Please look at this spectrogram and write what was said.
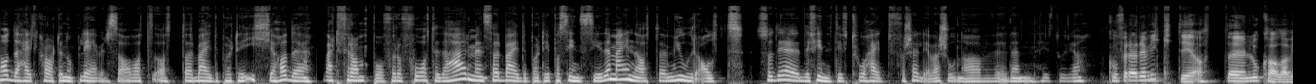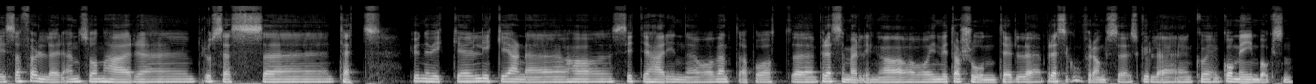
hadde helt klart en opplevelse av at, at Arbeiderpartiet ikke hadde vært frampå for å få til det her, mens Arbeiderpartiet på sin side mener at de gjorde alt. Så det er definitivt to helt forskjellige versjoner av den historien. Hvorfor er det viktig at eh, lokalavisa følger en sånn her eh, prosess eh, tett? Kunne vi ikke like gjerne ha sittet her inne og venta på at pressemeldinga og invitasjonen til pressekonferanse skulle komme i innboksen?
